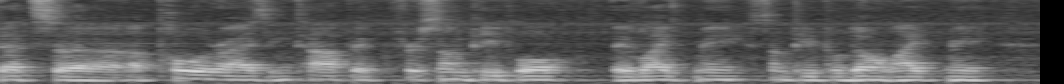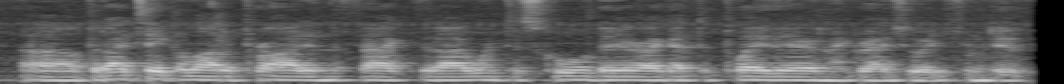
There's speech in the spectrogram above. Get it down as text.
that's a, a polarizing topic for some people. They like me, some people don't like me. Uh, but I take a lot of pride in the fact that I went to school there, I got to play there, and I graduated from Duke.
